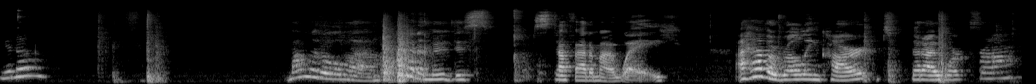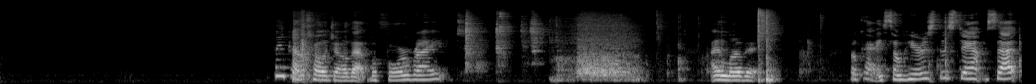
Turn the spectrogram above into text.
you know, my little, um, I'm going to move this stuff out of my way. I have a rolling cart that I work from. I think I've told y'all that before, right? I love it. Okay, so here's the stamp set.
